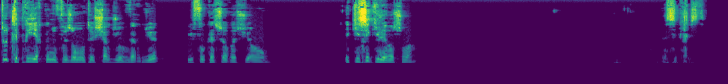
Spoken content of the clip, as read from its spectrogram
toutes les prières que nous faisons monter chaque jour vers Dieu, il faut qu'elles soient reçues en haut. Et qui c'est qui les reçoit? Ben, C'est Christ.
